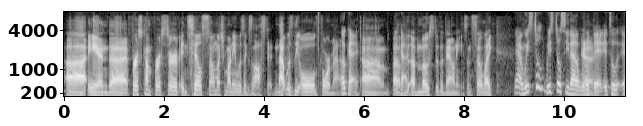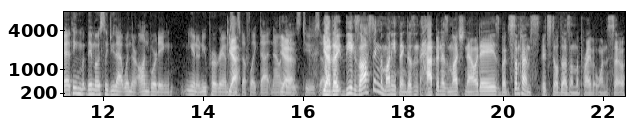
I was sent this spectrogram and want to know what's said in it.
Uh, and uh, first come first serve until so much money was exhausted, and that was the old format. Okay. Um, of, Okay. of most of the bounties, and so like Yeah, and we still we still see that a little Yeah. bit. It's a I think they mostly do that when they're onboarding you know new programs Yeah. and stuff like that nowadays too. So yeah, the the exhausting the money thing doesn't happen as much nowadays, but sometimes it still does on the private ones. So,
